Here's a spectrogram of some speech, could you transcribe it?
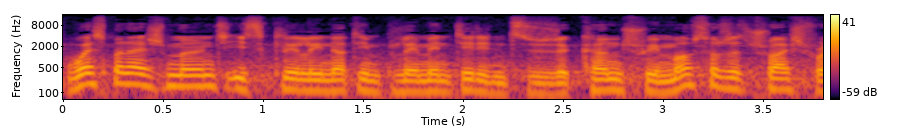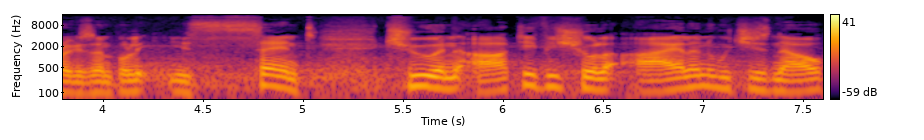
Waste management is clearly not implemented into the country. Most of the trash, for example, is sent to an artificial island, which is now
